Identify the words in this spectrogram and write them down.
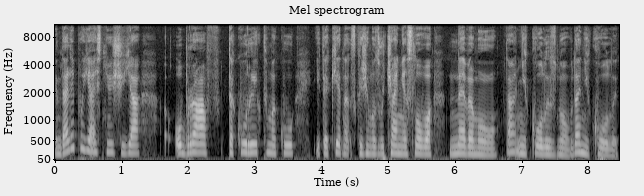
Він далі пояснює, що я обрав таку ритмику і таке, скажімо, звучання слова nevermore, та? ніколи знову, да? ніколи.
